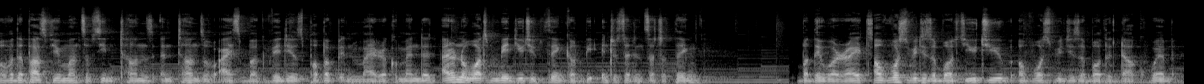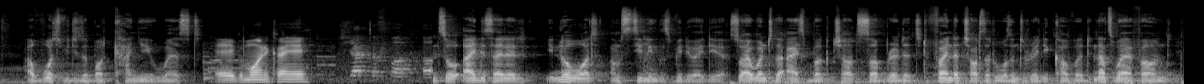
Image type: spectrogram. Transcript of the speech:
Over the past few months, I've seen tons and tons of iceberg videos pop up in my recommended. I don't know what made YouTube think I'd be interested in such a thing, but they were right. I've watched videos about YouTube, I've watched videos about the dark web, I've watched videos about Kanye West. Hey, good morning, Kanye. Shut the fuck up. And so I decided, you know what, I'm stealing this video idea. So I went to the iceberg chart subreddit to find a chart that wasn't already covered, and that's where I found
